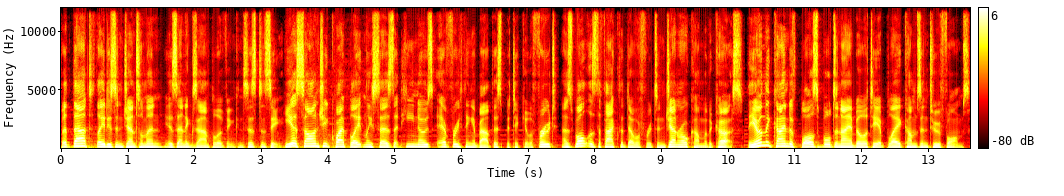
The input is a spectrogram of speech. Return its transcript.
But that, ladies and gentlemen, is an example of inconsistency. Here, Sanji quite blatantly says that he knows everything about this particular fruit, as well as the fact that devil fruits in general come with a curse. The only kind of plausible deniability at play comes in two forms.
